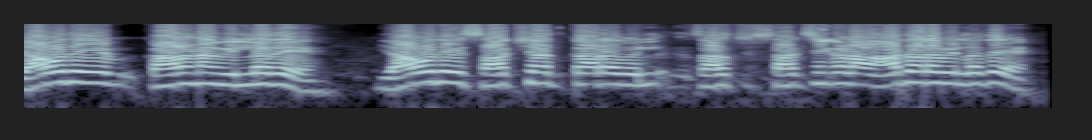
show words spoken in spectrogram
ಯಾವುದೇ ಕಾರಣವಿಲ್ಲದೆ, ಯಾವುದೇ ಸಾಕ್ಷಾತ್ಕಾರವಿಲ್ಲ ಸಾಕ್ಷಿ- ಸಾಕ್ಷಿಗಳ ಆಧಾರವಿಲ್ಲದೆ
